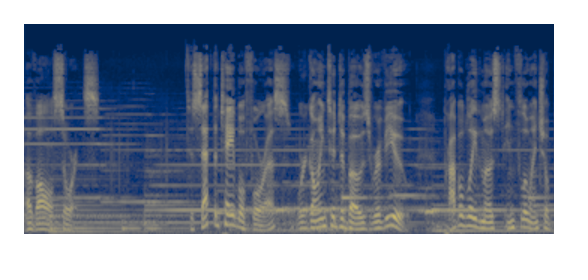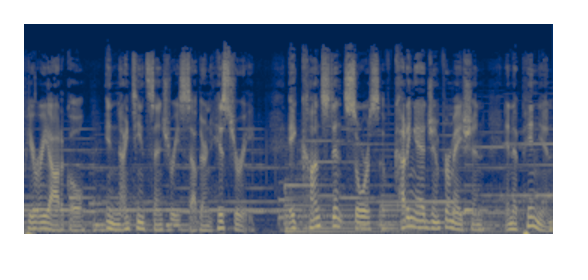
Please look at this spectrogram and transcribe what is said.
of all sorts. To set the table for us, we're going to DeBow's Review, probably the most influential periodical in 19th century Southern history, a constant source of cutting edge information and opinion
